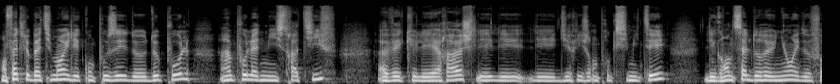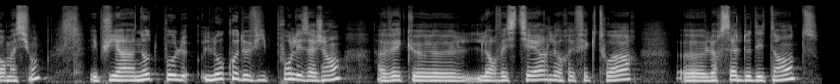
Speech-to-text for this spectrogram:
En fait, le bâtiment, il est composé de deux pôles. Un pôle administratif avec les RH, les, les, les dirigeants de proximité, les grandes salles de réunion et de formation. Et puis un autre pôle locaux de vie pour les agents avec euh, leurs vestiaires, leurs réfectoires, euh, leurs salles de détente,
